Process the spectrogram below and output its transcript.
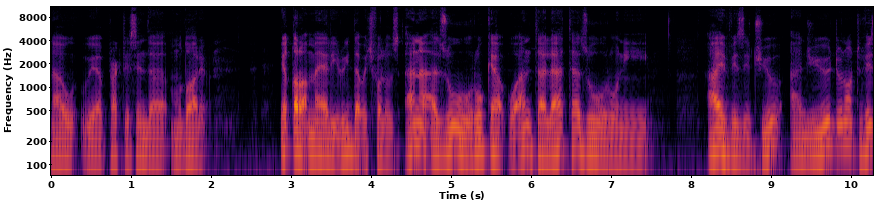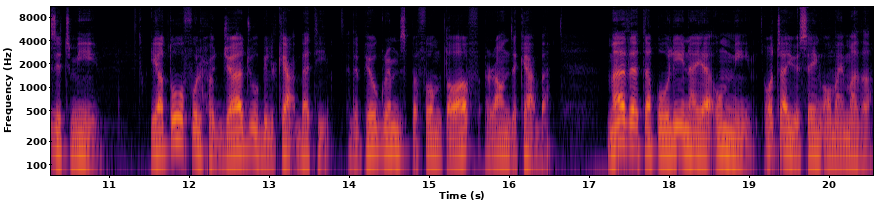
now we are practicing the مضارع اقرأ ما يلي read that which follows أنا أزورك وأنت لا تزورني I visit you and you do not visit me يطوف الحجاج بالكعبة The pilgrims perform طواف around the Kaaba ماذا تقولين يا أمي What are you saying O my mother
